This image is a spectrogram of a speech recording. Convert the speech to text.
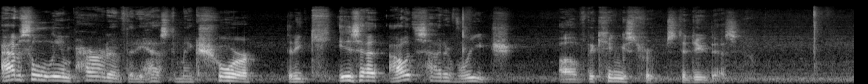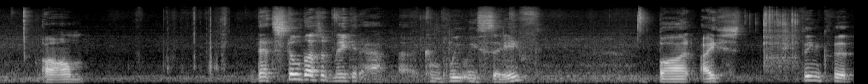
Absolutely imperative that he has to make sure that he is outside of reach of the king's troops to do this. Um, that still doesn't make it completely safe, but I think that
